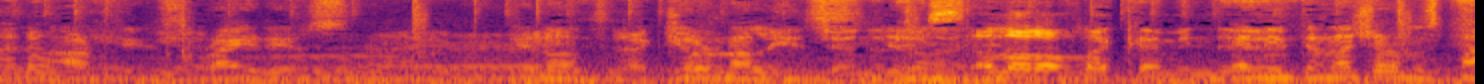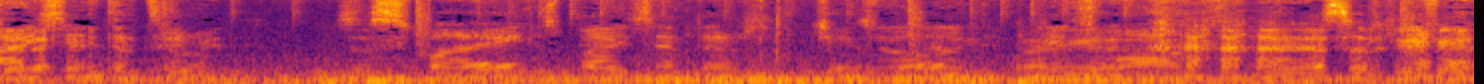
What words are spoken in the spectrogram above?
I know. Artists, yeah. writers, right, right, you know. Like, um, journalists, you journalists. know. A lot of like um in the An international spy center too. It's a spy. Spy centers. James You know, Bond. like James Bond. That's what we feel.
